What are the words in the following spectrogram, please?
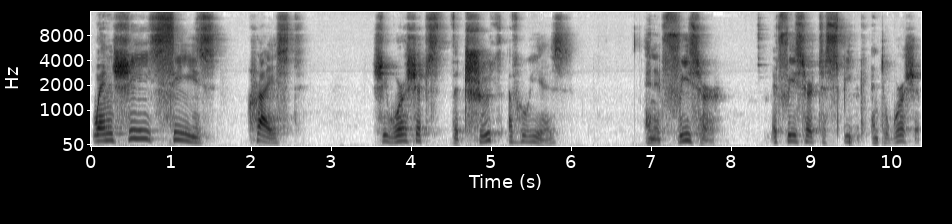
when she sees Christ, she worships the truth of who he is, and it frees her. It frees her to speak and to worship.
